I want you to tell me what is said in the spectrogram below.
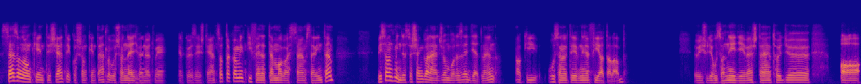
Szezononként és játékosonként átlagosan 45 mérkőzést játszottak, amit kifejezetten magas szám szerintem. Viszont mindösszesen Galád Zsombor az egyetlen, aki 25 évnél fiatalabb. Ő is ugye 24 éves, tehát hogy a,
